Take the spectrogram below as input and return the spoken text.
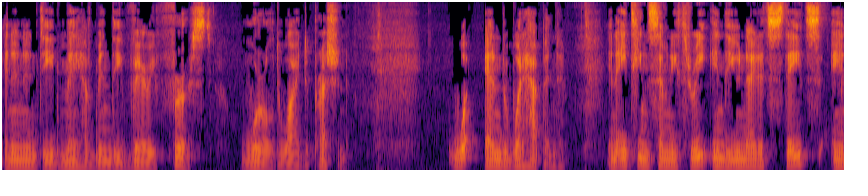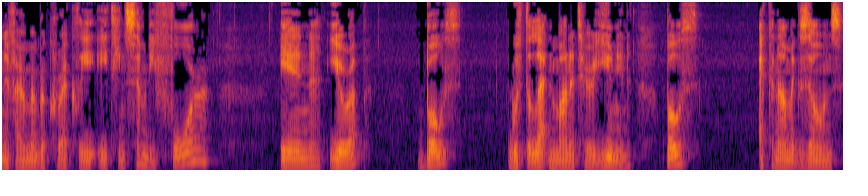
and it indeed may have been the very first worldwide depression. What and what happened? In 1873 in the United States, and if I remember correctly, 1874 in Europe, both with the Latin Monetary Union, both economic zones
